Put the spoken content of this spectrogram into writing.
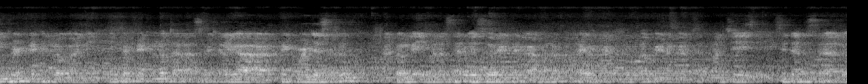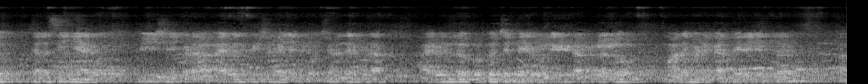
ఇన్ఫెక్టెట్లో కానీ ఇన్ఫెక్టెట్లో చాలా స్పెషల్గా ట్రీట్మెంట్ చేస్తారు. నాట్ ఓన్లీ మన సర్వీస్ ఓరియంటెడ్ కాకుండా ప్రైవేట్ ప్రాక్టీస్ కూడా మేడం గారు మంచి సిద్ధాంతాలు చాలా సీనియర్ ఫిజిషియన్ ఇక్కడ ఆయుర్వేద ఫిజిషియన్గా చెప్పుకోవచ్చు అందరూ కూడా ఆయుర్వేదంలో గుర్తొచ్చే పేరు లేడీ డాక్టర్లలో మాధవ గారి పేరే చెప్తారు. ఆ,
